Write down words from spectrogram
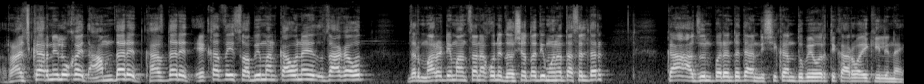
राजकारणी लोक आहेत आमदार आहेत खासदार आहेत एकाचाही स्वाभिमान काव नाही जागा होत जर मराठी माणसांना कोणी दहशतवादी म्हणत असेल तर? का अजूनपर्यंत त्या निशिकांत दुबेवरती कारवाई केली नाही?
